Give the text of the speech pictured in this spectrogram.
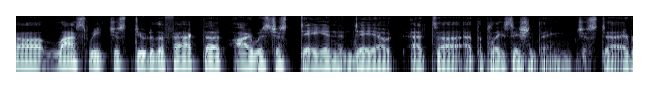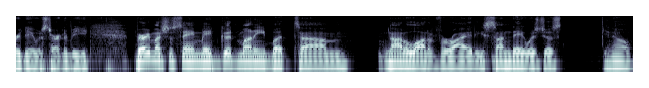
uh, last week just due to the fact that I was just day in and day out at uh, at the PlayStation thing. Just uh, every day was starting to be very much the same. Made good money, but um, not a lot of variety. Sunday was just you know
